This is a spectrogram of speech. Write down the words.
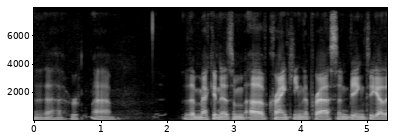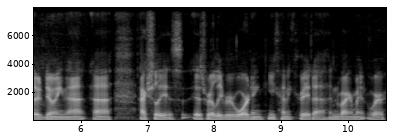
the um, the mechanism of cranking the press and being together doing that uh, actually is is really rewarding. You kind of create an environment where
